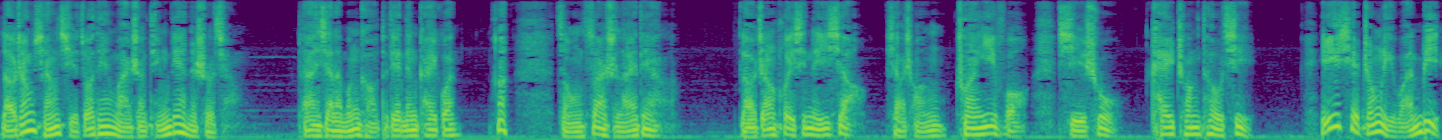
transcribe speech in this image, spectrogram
老张想起昨天晚上停电的事情，他按下了门口的电灯开关，哼，总算是来电了。老张会心的一笑。下床穿衣服、洗漱、开窗透气，一切整理完毕。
